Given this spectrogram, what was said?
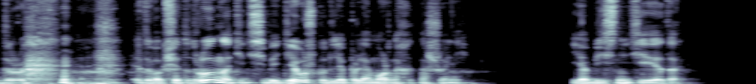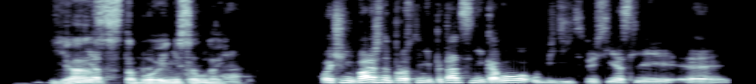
это вообще-то трудно найти себе девушку для полиаморных отношений? И объясните это. Я Нет, с тобой не, не с одной. Очень важно просто не пытаться никого убедить. То есть если, э,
